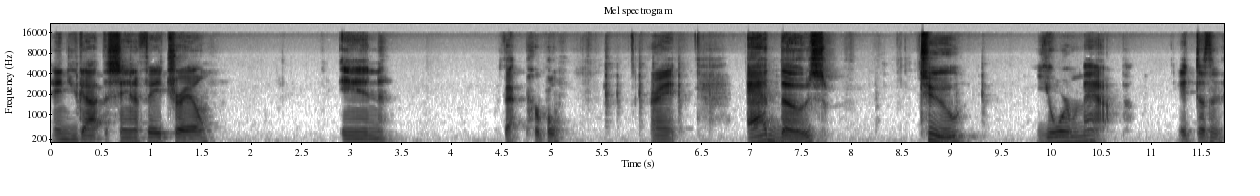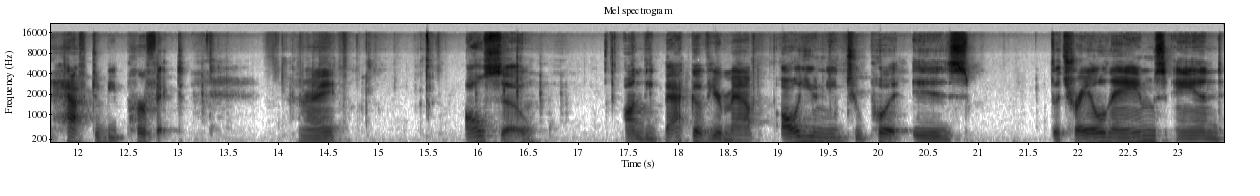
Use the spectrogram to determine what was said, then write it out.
and you got the Santa Fe Trail in that purple. All right, add those to your map. It doesn't have to be perfect. All right. Also, on the back of your map, all you need to put is the trail names, and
